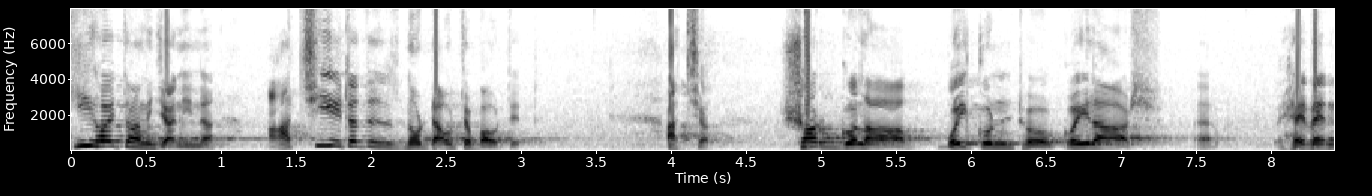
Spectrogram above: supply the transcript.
কি হয়তো আমি জানি না। আছি এটাতে নো ডাউট অ্যাবাউট ইট আচ্ছা স্বর্গলাভ, বৈকুণ্ঠ, কৈলাস হেভেন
